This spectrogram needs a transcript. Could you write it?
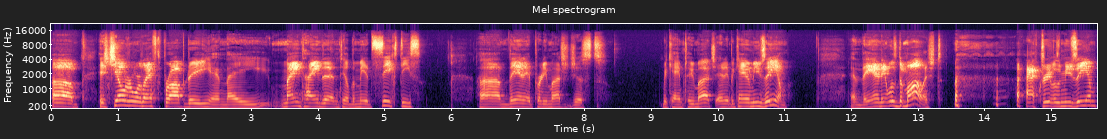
Um, his children were left the property and they maintained it until the mid 60s. Um, then it pretty much just became too much and it became a museum. And then it was demolished after it was a museum.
